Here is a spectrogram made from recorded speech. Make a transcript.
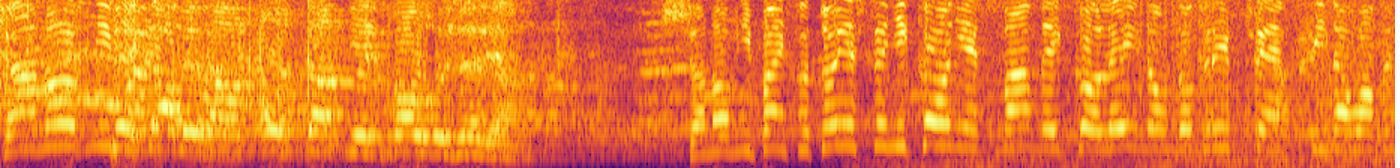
Szanowni Czekamy na ostatnie dwa uderzenia. Szanowni Państwo, to jeszcze nie koniec. Mamy kolejną dogrywkę w finałowym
